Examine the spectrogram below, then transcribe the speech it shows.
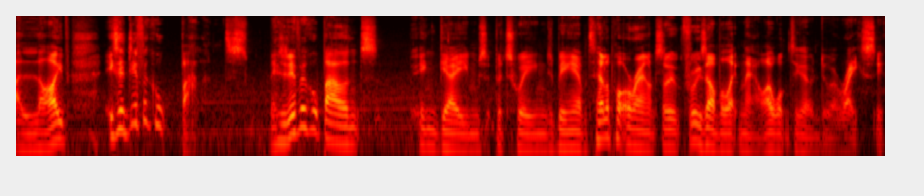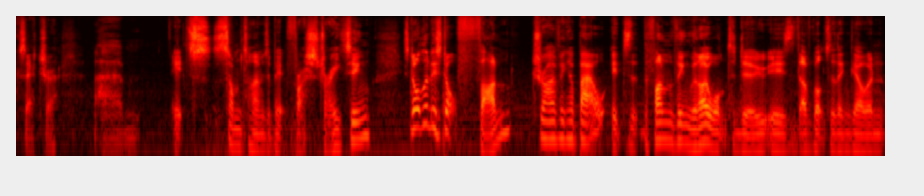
alive. It's a difficult balance. It's a difficult balance in games between being able to teleport around. So, for example, like now, I want to go and do a race, etc. Um, it's sometimes a bit frustrating. It's not that it's not fun driving about. It's that the fun thing that I want to do is I've got to then go and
